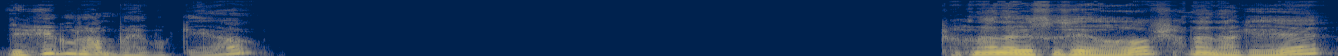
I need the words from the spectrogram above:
이제 회구로 한번 해볼게요. 편안하게 쓰세요. 편안하게.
